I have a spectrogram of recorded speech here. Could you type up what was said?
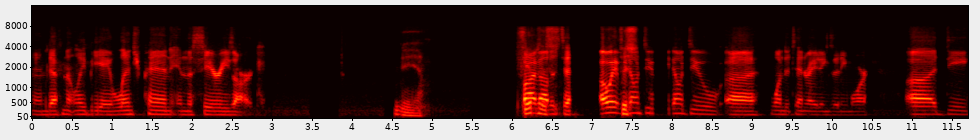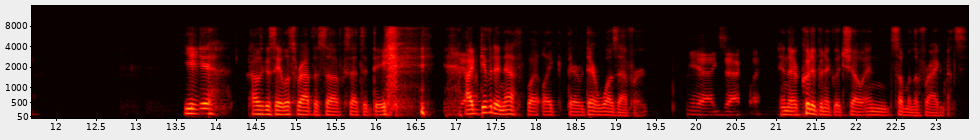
and definitely be a linchpin in the series arc. Yeah. Five See, out of just- ten. Oh wait, we don't do we don't do uh one to ten ratings anymore. Uh D. Yeah, I was gonna say let's wrap this up because that's a D. Yeah, I'd give it an F, but like there there was effort, yeah, exactly. and there could have been a good show in some of the fragments.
